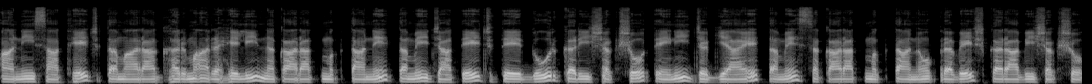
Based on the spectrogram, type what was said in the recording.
આની સાથે જ તમારા ઘરમાં રહેલી નકારાત્મકતાને તમે જાતે જ તે દૂર કરી શકશો. તેની જગ્યાએ તમે સકારાત્મકતાનો પ્રવેશ કરાવી શકશો.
